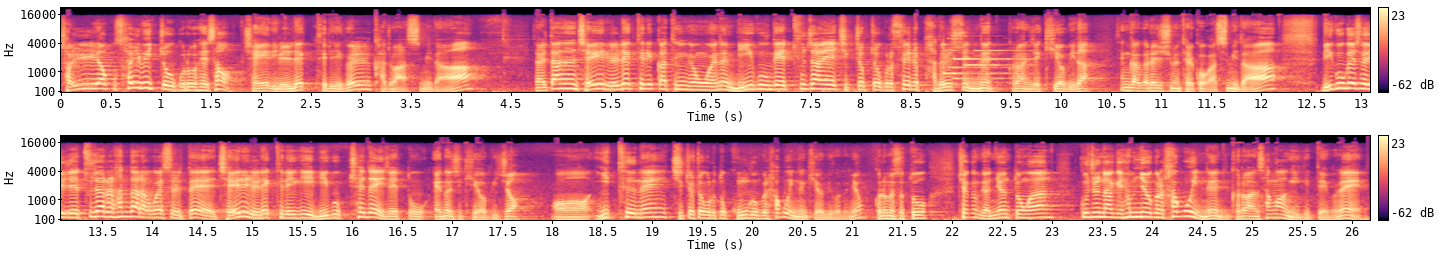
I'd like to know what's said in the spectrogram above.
전력 설비 쪽으로 해서 제일 일렉트릭을 가져왔습니다. 자, 일단은 제일 일렉트릭 같은 경우에는 미국의 투자에 직접적으로 수혜를 받을 수 있는 그런 이제 기업이다. 생각을 해주시면 될 것 같습니다. 미국에서 이제 투자를 한다라고 했을 때 제일 일렉트릭이 미국 최대 이제 또 에너지 기업이죠. 어, 이튼에 직접적으로 또 공급을 하고 있는 기업이거든요. 그러면서 또 최근 몇 년 동안 꾸준하게 협력을 하고 있는 그러한 상황이기 때문에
